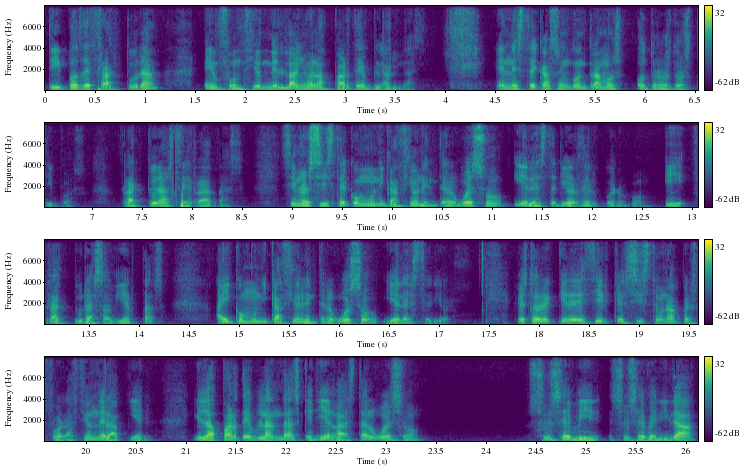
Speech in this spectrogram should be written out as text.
Tipos de fractura en función del daño a las partes blandas. En este caso encontramos otros dos tipos. Fracturas cerradas, si no existe comunicación entre el hueso y el exterior del cuerpo. Y fracturas abiertas, hay comunicación entre el hueso y el exterior. Esto quiere decir que existe una perforación de la piel y las partes blandas que llega hasta el hueso su, severidad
